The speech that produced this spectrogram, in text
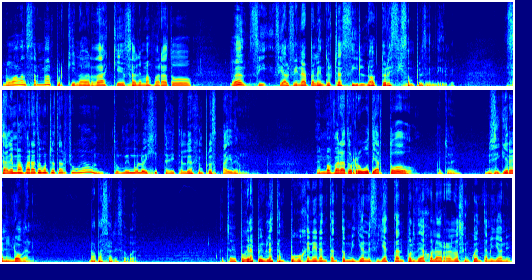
No va a avanzar más porque la verdad es que sale más barato. Bueno, si, si al final para la industria sí, los actores sí son prescindibles. Sale más barato contratar a otro weón. Tú mismo lo dijiste, ahí está el ejemplo de Spider-Man. Es más barato rebotear todo. ¿Cachai? Ni siquiera en Logan va a pasar esa weá. ¿Cachai? Porque las películas tampoco generan tantos millones y ya están por debajo de la barrera de los 50 millones.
